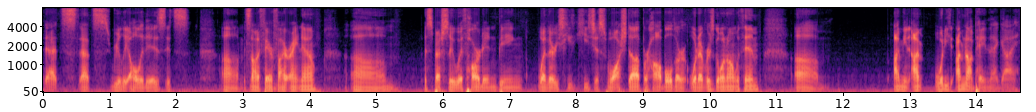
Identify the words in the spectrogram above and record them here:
that's that's really all it is. It's um, it's not a fair fight right now, um, especially with Harden being whether he's he's just washed up or hobbled or whatever's going on with him. Um, I mean, I'm what do you, I'm not paying that guy.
